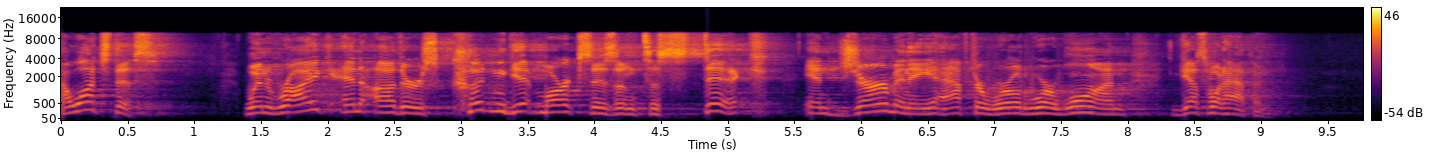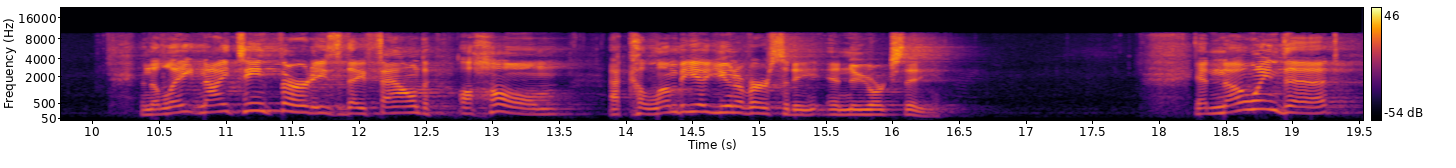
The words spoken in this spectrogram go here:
Now, watch this. When Reich and others couldn't get Marxism to stick in Germany after World War I, guess what happened? In the late 1930s, they found a home at Columbia University in New York City. And knowing that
